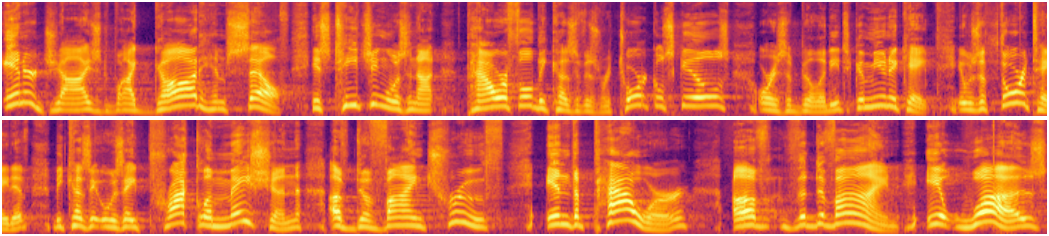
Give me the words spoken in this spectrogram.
energized by God Himself. His teaching was not powerful because of his rhetorical skills or his ability to communicate. It was authoritative because it was a proclamation of divine truth in the power of the divine. It was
